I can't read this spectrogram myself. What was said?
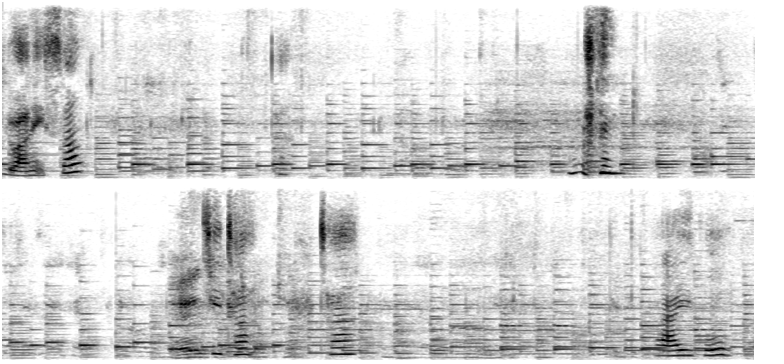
요 안에 있어? 엔 자. 자. 아이고.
